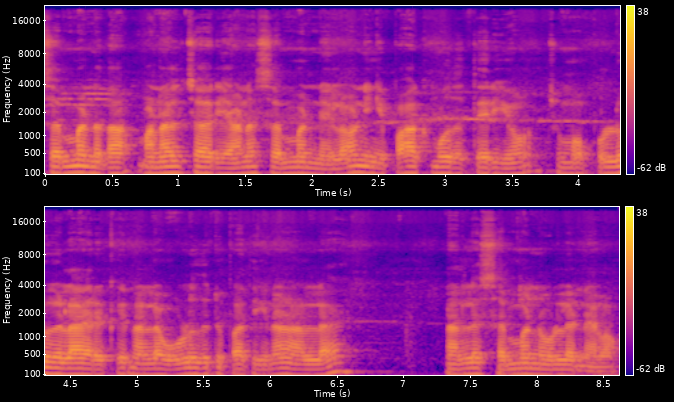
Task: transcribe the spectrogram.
செம்மண் தான். மணல் சாரியான செம்மண் நிலம். நீங்கள் பார்க்கும்போது தெரியும். சும்மா புல்லுகளாக இருக்குது நல்லா உழுதுட்டு பார்த்தீங்கன்னா நல்ல நல்ல செம்மண் உள்ள நிலம்.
